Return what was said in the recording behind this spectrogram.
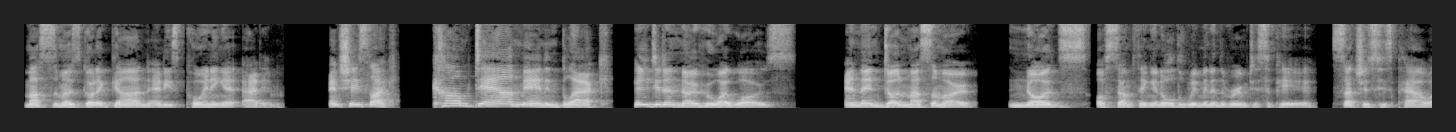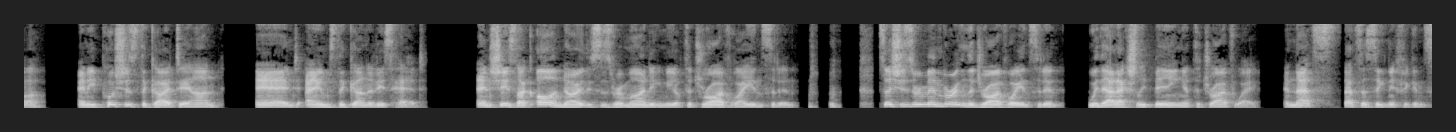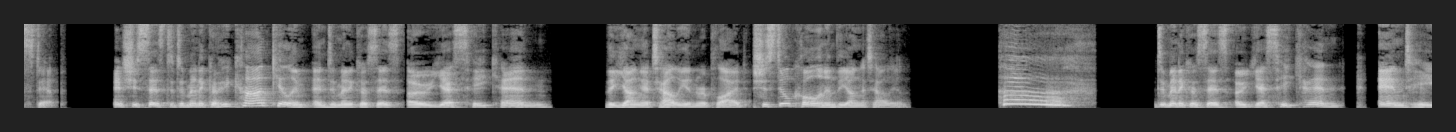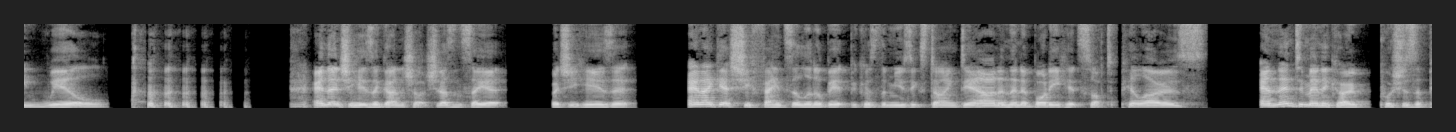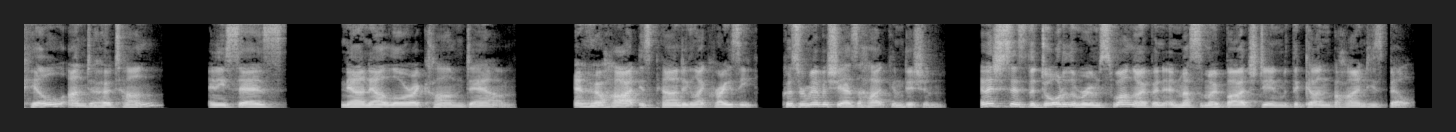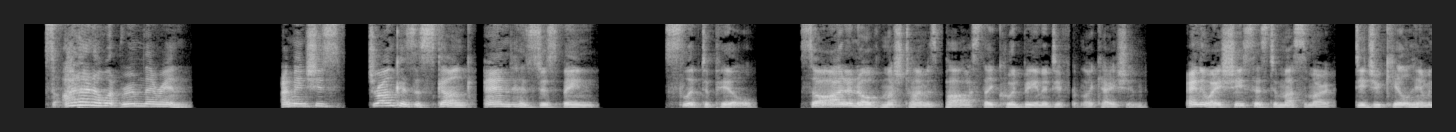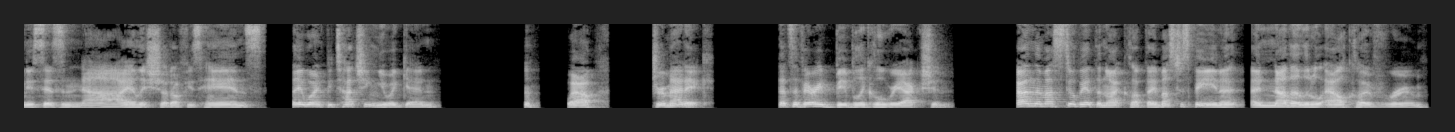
Massimo's got a gun and he's pointing it at him. And she's like, Calm down, man in black. He didn't know who I was. And then Don Massimo nods or something, and all the women in the room disappear, such is his power and he pushes the guy down and aims the gun at his head. And she's like, oh no, this is reminding me of the driveway incident. so she's remembering the driveway incident without actually being at the driveway. And that's that's a significant step. And she says to Domenico, he can't kill him. And Domenico says, oh yes, he can. The young Italian replied. She's still calling him the young Italian. Domenico says, oh yes, he can. And he will. and then she hears a gunshot. She doesn't see it, but she hears it. And I guess she faints a little bit because the music's dying down, and then her body hits soft pillows. And then Domenico pushes a pill under her tongue, and he says, Now, now, Laura, calm down. And her heart is pounding like crazy, because remember, she has a heart condition. And then she says the door to the room swung open, and Massimo barged in with the gun behind his belt. So I don't know what room they're in. I mean, she's drunk as a skunk and has just been slipped a pill. So I don't know if much time has passed. They could be in a different location. Anyway, she says to Massimo, Did you kill him? And he says, Nah, I only shot off his hands. They won't be touching you again. wow, dramatic. That's a very biblical reaction. And they must still be at the nightclub. They must just be in a, another little alcove room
